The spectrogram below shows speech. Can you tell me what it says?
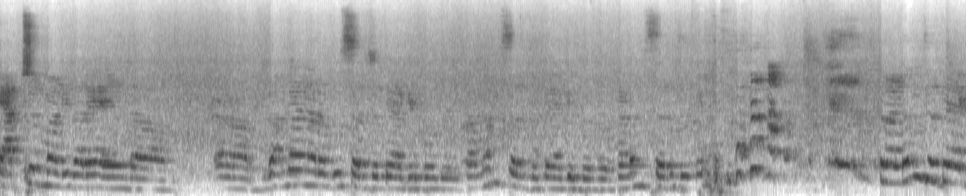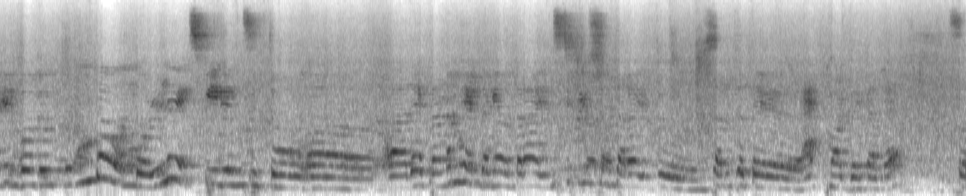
ಕ್ಯಾಪ್ಚರ್ ಮಾಡಿದ್ದಾರೆ ಅಂಡ್ ರಂಗಾಯಣ ರಘು ಸರ್ ಜೊತೆ ಆಗಿರ್ಬೋದು ಪ್ರಣಮ್ ಸರ್ ಜೊತೆ ಆಗಿರ್ಬೋದು ಪ್ರಣಮ್ ಸರ್ ಜೊತೆ ಪ್ರಣಮ್ ಜೊತೆ ಆಗಿರ್ಬೋದು, ತುಂಬ ಒಂದು ಒಳ್ಳೆ ಎಕ್ಸ್ಪೀರಿಯನ್ಸ್ ಇತ್ತು. ಅದೇ ಪ್ರಣಮ್ ಹೇಳ್ದಂಗೆ ಒಂಥರ ಇನ್ಸ್ಟಿಟ್ಯೂಷನ್ ತರ ಇತ್ತು ಸರ್ ಜೊತೆ ಆಕ್ಟ್ ಮಾಡಬೇಕಾದ್ರೆ. So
